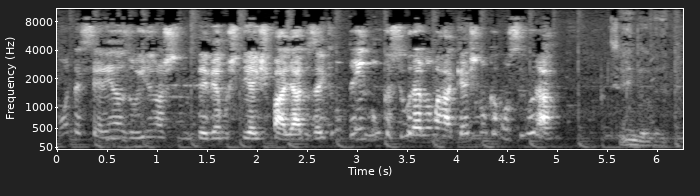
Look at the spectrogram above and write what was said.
Quantas Serenas Williams nós devemos ter espalhados aí que não tem, nunca seguraram numa raquete, nunca vão segurar. Sem dúvida.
